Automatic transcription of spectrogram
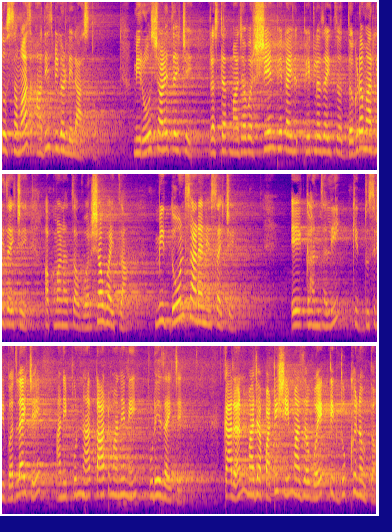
तो समाज आधीच बिघडलेला असतो. मी रोज शाळेत जायचे. रस्त्यात माझ्यावर शेण फेकाय फेकलं जायचं दगडं मारली जायचे अपमानाचा वर्षाव व्हायचा. मी दोन साड्या नेसायचे. एक घाण झाली की दुसरी बदलायचे आणि पुन्हा ताटमानेने पुढे जायचे. कारण माझ्या पाठीशी माझं वैयक्तिक दुःख नव्हतं.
